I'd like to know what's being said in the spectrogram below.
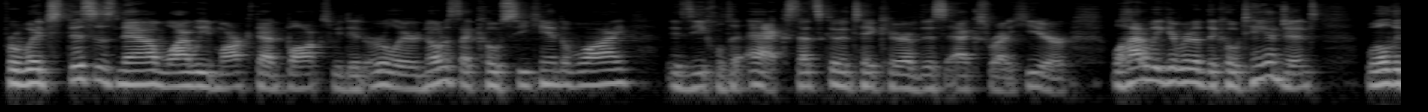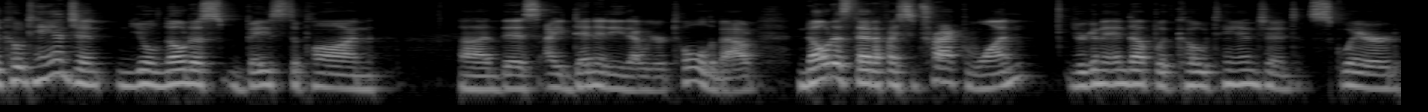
for which this is now why we marked that box we did earlier. Notice that cosecant of y is equal to x. That's going to take care of this x right here. Well, how do we get rid of the cotangent? Well, the cotangent, you'll notice based upon uh, this identity that we were told about, notice that if I subtract 1, you're going to end up with cotangent squared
